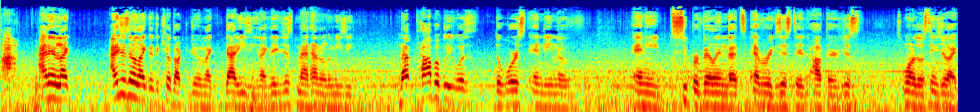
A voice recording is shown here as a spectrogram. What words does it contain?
I I didn't like. I just didn't like that they killed Doctor Doom like that easy. Like they just manhandled him easy. That probably was the worst ending of any supervillain that's ever existed out there. Just it's one of those things you're like,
